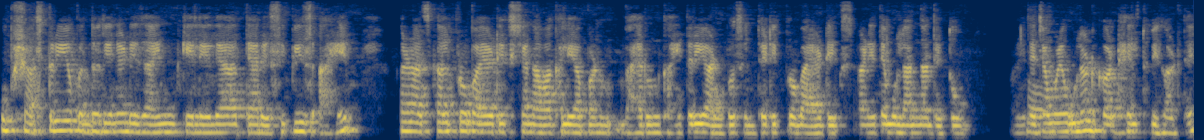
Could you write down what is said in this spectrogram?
खूप शास्त्रीय पद्धतीने डिझाईन केलेल्या त्या रेसिपीज आहेत. कारण आजकाल प्रोबायोटिक्सच्या नावाखाली आपण बाहेरून काहीतरी आणतो सिंथेटिक प्रोबायोटिक्स आणि ते मुलांना देतो. आणि हो. त्याच्यामुळे उलट गट हेल्थ बिघडते.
